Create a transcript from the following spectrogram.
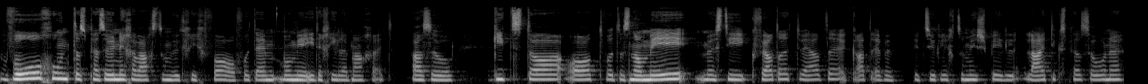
wo kommt das persönliche Wachstum wirklich vor, von dem, was wir in der Kirche machen? Also gibt es da Orte, wo das noch mehr müsste gefördert werden, gerade eben bezüglich zum Beispiel Leitungspersonen?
